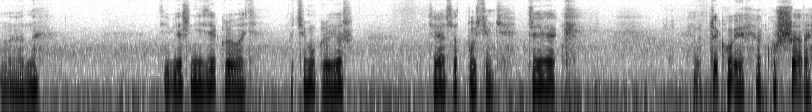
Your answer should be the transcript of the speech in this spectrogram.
Ладно. Тебе ж нельзя клювать. Почему клюешь? Сейчас отпустим тебя. Так. Вот такой акушара.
